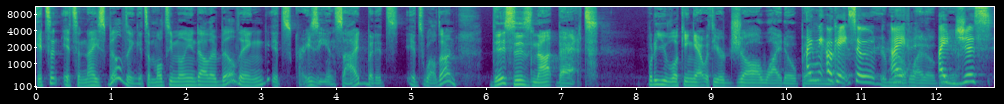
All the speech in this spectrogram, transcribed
it's a it's a nice building it's a multi-million dollar building it's crazy inside but it's it's well done this is not that what are you looking at with your jaw wide open I mean, okay, so mouth I, wide open, I yeah. just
